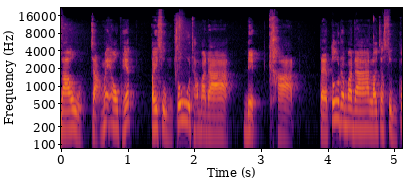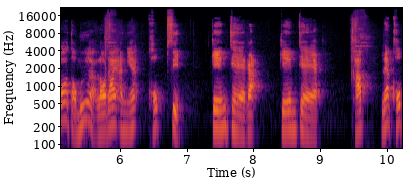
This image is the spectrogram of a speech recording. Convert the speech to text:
เราจะไม่เอาเพชร ไปสุ่มตู้ธรรมดาเด็ดขาด แต่ตู้ธรรมดาเราจะสุ่มก็ต่อเมื่อเราได้อันเนี้ยครบ 10 เกมแจกอะเกมแจกครับและครบ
